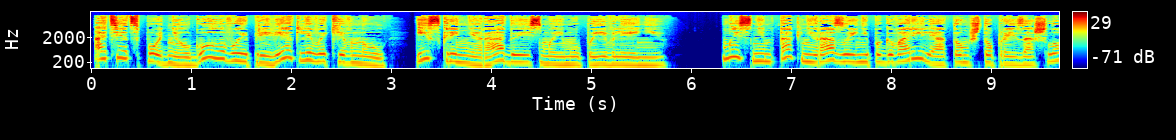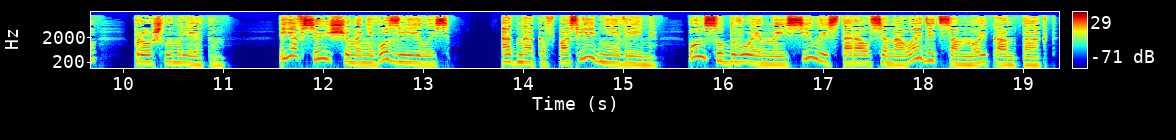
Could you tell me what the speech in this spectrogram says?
Отец поднял голову и приветливо кивнул, искренне радуясь моему появлению. Мы с ним так ни разу и не поговорили о том, что произошло прошлым летом. Я все еще на него злилась. Однако в последнее время он с удвоенной силой старался наладить со мной контакт.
